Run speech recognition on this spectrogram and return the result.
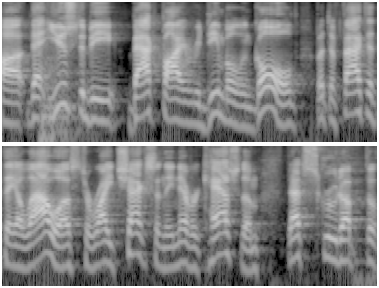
uh, that used to be backed by and redeemable in gold, but the fact that they allow us to write checks and they never cash them, that screwed up the,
